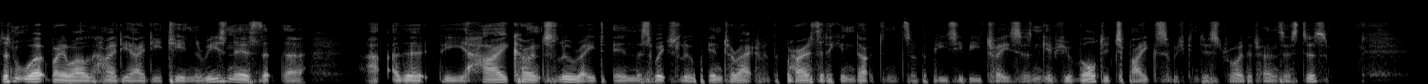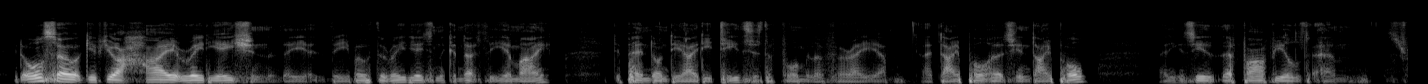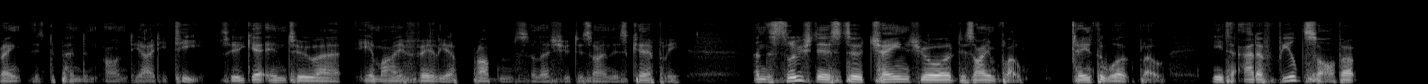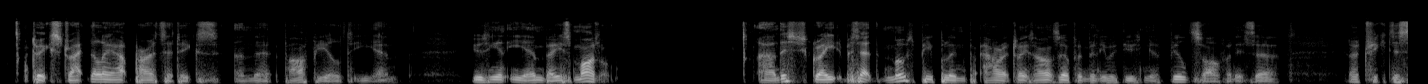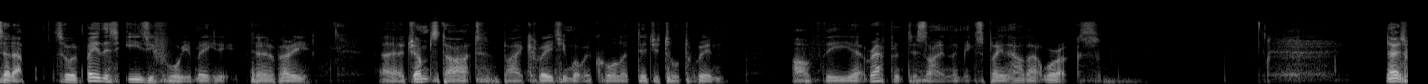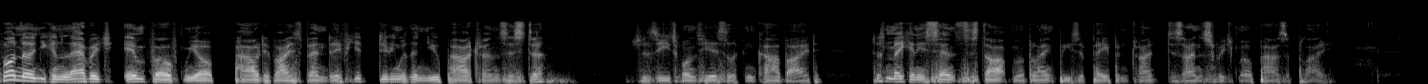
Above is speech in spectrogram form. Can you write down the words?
doesn't work very well in high DIDT, and the reason is that the uh, the, the high current slew rate in the switch loop interacts with the parasitic inductance of the PCB traces and gives you voltage spikes, which can destroy the transistors. It also gives you a high radiation. The, the, both the radiation and the conductor the EMI depend on DIDT. This is the formula for a, um, a dipole, Hertzian dipole. And you can see that the far field um, strength is dependent on DIDT. So you get into uh, EMI failure problems unless you design this carefully. And the solution is to change your design flow, change the workflow. You need to add a field solver to extract the layout parasitics and the far field to EM using an EM-based model. And this is great, but most people in power electronics aren't so familiar with using a field solver, and it's uh, kind of tricky to set up. So we've made this easy for you, making it a very uh, jump start by creating what we call a digital twin of the uh, reference design. Let me explain how that works. Now it's well known you can leverage info from your power device vendor. If you're dealing with a new power transistor, such as these ones here, silicon carbide, it doesn't make any sense to start from a blank piece of paper and try to design a switch mode power supply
